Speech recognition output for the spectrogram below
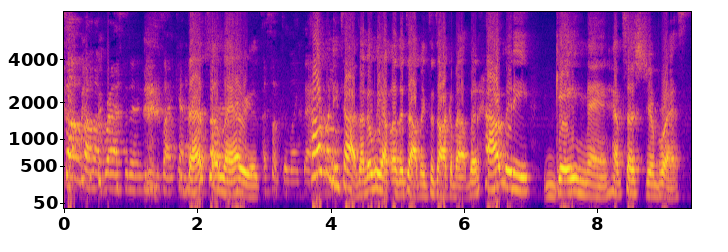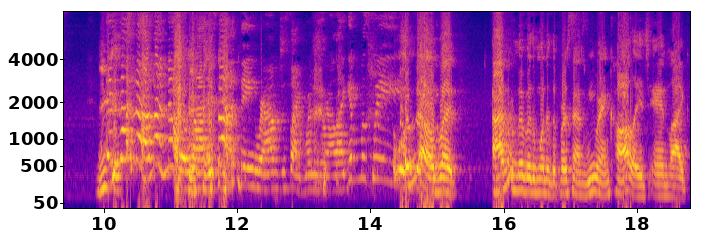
something about my breasts, and then he was like, Can I That's touch her? hilarious. Or something like that. How many um, times? I know we have other topics to talk about, but how many gay men have touched your breast? You It's can. not, no, not, not a lot. It's not a thing where I'm just like running around like, give him a squeeze. Well, no, but I remember the, one of the first times we were in college, and like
